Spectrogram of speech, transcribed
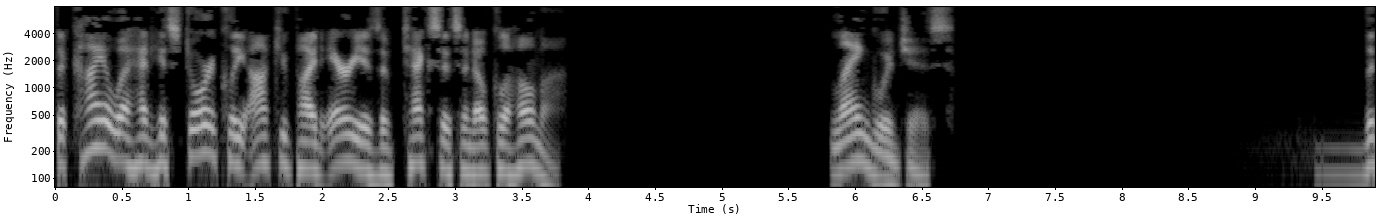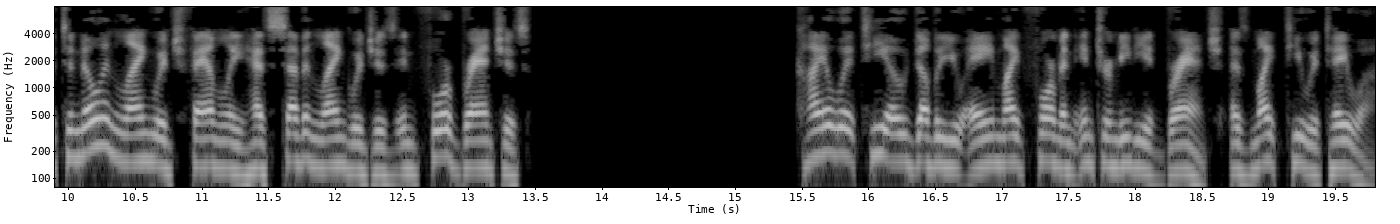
The Kiowa had historically occupied areas of Texas and Oklahoma. Languages The Tanoan language family has seven languages in four branches. Kiowa Towa might form an intermediate branch, as might Tiwa Tewa.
